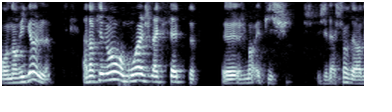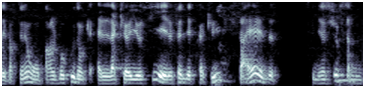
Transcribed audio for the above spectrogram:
on en rigole. À partir du moment où moi, je l'accepte, euh, et puis j'ai la chance d'avoir des partenaires où on parle beaucoup, donc elle l'accueille aussi, et le fait d'être accueilli, ça aide. Parce que bien sûr, ça me,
